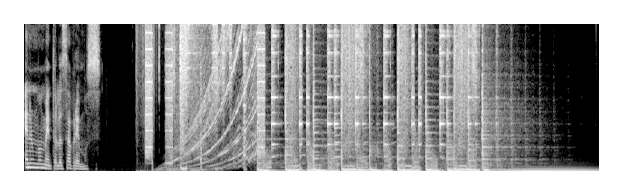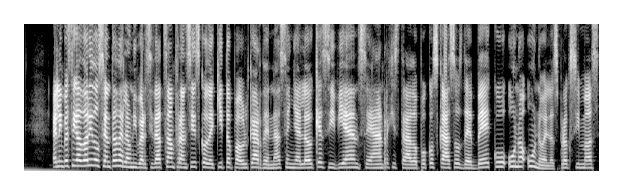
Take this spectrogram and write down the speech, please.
En un momento lo sabremos. El investigador y docente de la Universidad San Francisco de Quito, Paul Cárdenas, señaló que si bien se han registrado pocos casos de BQ11 en las próximas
